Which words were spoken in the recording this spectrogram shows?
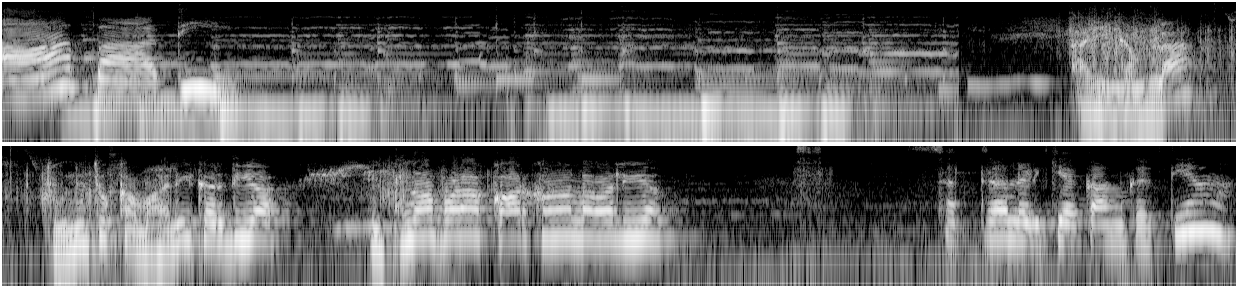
आबादी। अरे कमला। तूने तो कमाल ही कर दिया। इतना बड़ा कारखाना लगा लिया। सत्रह लड़कियाँ काम करती हैं वहाँ।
